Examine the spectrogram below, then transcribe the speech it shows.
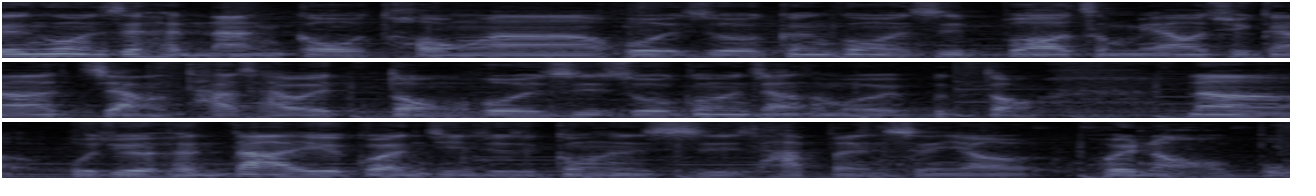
跟工程师很难沟通啊，或者说跟工程师不知道怎么样去跟他讲，他才会懂，或者是说工程师讲什么我也不懂。那我觉得很大的一个关键就是工程师他本身要会脑补，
